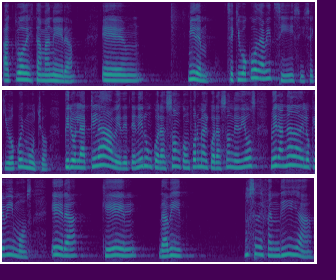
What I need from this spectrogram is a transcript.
actuó de esta manera. Eh, miren, ¿Se equivocó David? Sí, sí, se equivocó y mucho. Pero la clave de tener un corazón conforme al corazón de Dios no era nada de lo que vimos, era que él, David, no se defendía.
